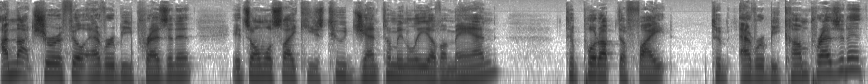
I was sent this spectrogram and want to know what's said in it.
I'm not sure if he'll ever be president. It's almost like he's too gentlemanly of a man to put up the fight to ever become president.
